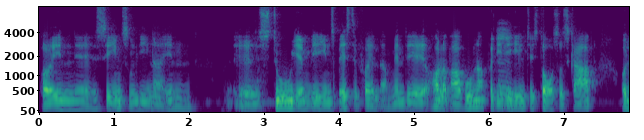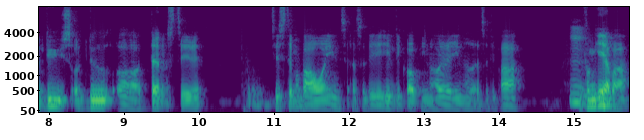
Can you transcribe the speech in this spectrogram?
og en øh, scene, som ligner en øh, stue hjemme ved ens bedsteforældre, men det holder bare 100, fordi mm. det hele det står så skarpt, og lys og lyd og dans, det, det stemmer bare overens. Altså, det er helt ikke op i en højere enhed. Altså, det er bare, mm. det fungerer bare.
